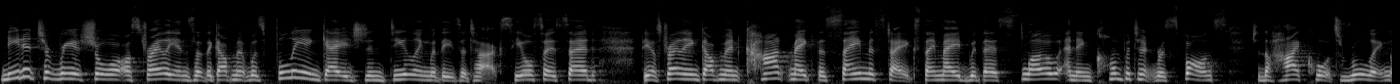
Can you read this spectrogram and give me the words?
needed to reassure Australians that the government was fully engaged in dealing with these attacks. He also said the Australian government can't make the same mistakes they made with their slow and incompetent response to the High Court's ruling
